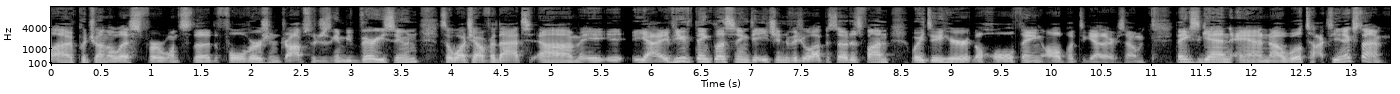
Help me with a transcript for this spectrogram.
uh, put you on the list for once the, the full version drops, which is going to be very soon. So watch out for that. Um, it- it- yeah, if you think listening to each individual episode is fun, wait you hear the whole thing all put together. So thanks again, and uh, we'll talk to you next time.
